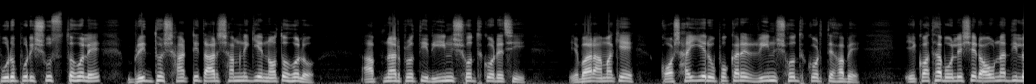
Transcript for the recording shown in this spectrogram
পুরোপুরি সুস্থ হলে বৃদ্ধ ষাঁড়টি তার সামনে গিয়ে নত হল, আপনার প্রতি ঋণ শোধ করেছি, এবার আমাকে কসাইয়ের উপকারের ঋণ শোধ করতে হবে। এ কথা বলে সে রওনা দিল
